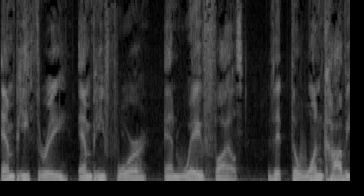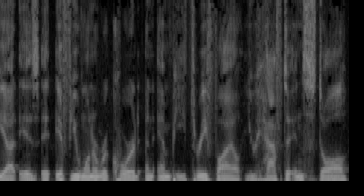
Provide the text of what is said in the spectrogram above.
MP3, MP4, and WAV files. That the one caveat is if you want to record an MP3 file, you have to install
